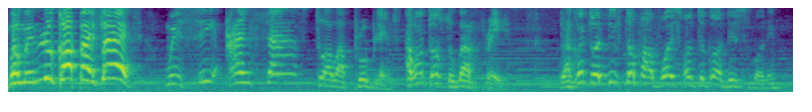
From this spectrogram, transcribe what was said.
When we look up by faith, we see answers to our problems. I want us to go and pray. We are going to lift up our voice unto God this morning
